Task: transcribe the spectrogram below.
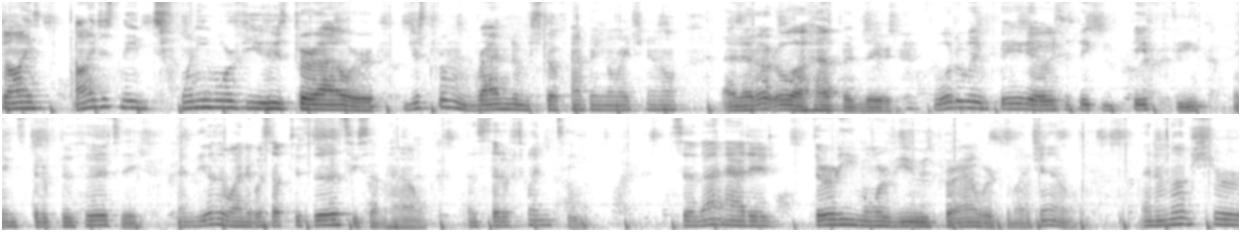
Guys, I just made 20 more views per hour just from random stuff happening on my channel, and I don't know what happened there. One of my videos was making 50 instead of the 30, and the other one it was up to 30 somehow, instead of 20. So that added 30 more views per hour to my channel, and I'm not sure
